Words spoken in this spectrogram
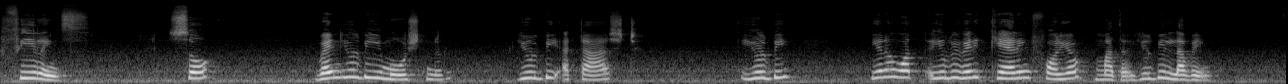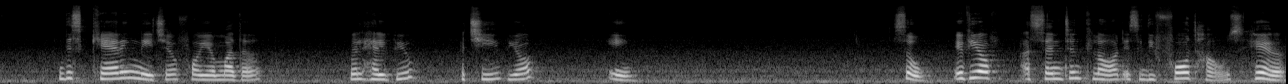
feelings. So, when you'll be emotional, you'll be attached, you'll be, you know what, you'll be very caring for your mother, you'll be loving this caring nature for your mother will help you achieve your aim. So, if your ascendant lord is in the fourth house, here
